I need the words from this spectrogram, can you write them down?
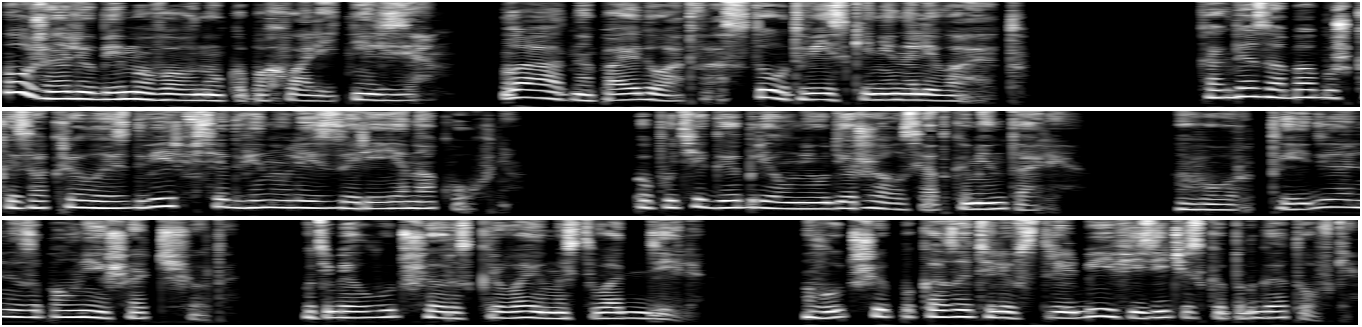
Уже любимого внука похвалить нельзя. Ладно, пойду от вас, тут виски не наливают». Когда за бабушкой закрылась дверь, все двинулись за Рие на кухню. По пути Гэбриэл не удержался от комментария. «Вор, ты идеально заполняешь отчеты. У тебя лучшая раскрываемость в отделе, лучшие показатели в стрельбе и физической подготовке.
